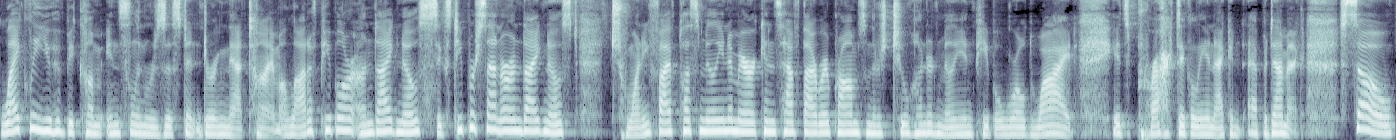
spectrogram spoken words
likely you have become insulin resistant during that time. A lot of people are undiagnosed, 60% are undiagnosed. 25 plus million Americans have thyroid problems, and there's 200 million people worldwide. It's practically an epidemic. So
